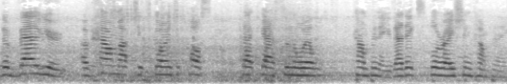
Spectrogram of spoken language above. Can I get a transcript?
the value of how much it's going to cost that gas and oil company, that exploration company.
